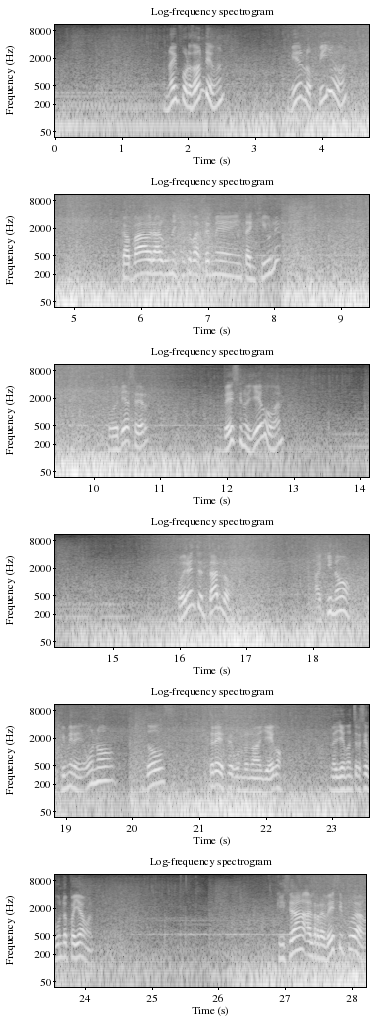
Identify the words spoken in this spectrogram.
no hay por dónde, weón. Miren los pillos, weón. Capaz habrá algún hechizo para hacerme intangible. Podría ser. Ve si no llego, weón. Podría intentarlo. Aquí no. Porque mire, uno, dos, tres segundos. No llego. No llego en tres segundos para allá. Quizá al revés si pueda.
